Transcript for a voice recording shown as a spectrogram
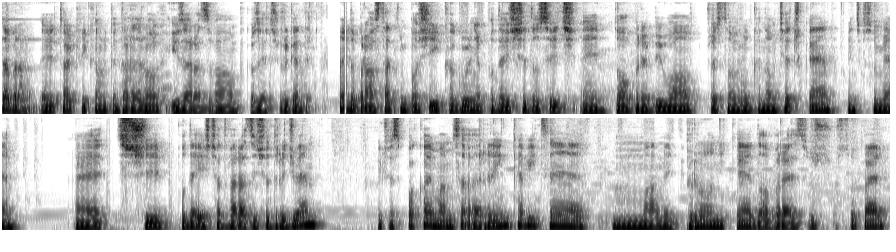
Dobra, y, to ja klikam legendarny log i zaraz wam pokazuję trzy legendy. No i dobra, ostatni bossik, ogólnie podejście dosyć y, dobre było przez tą runkę na ucieczkę, więc w sumie e, trzy podejścia, dwa razy się odrodziłem. Także spokojnie, mamy co, rękawice, mamy brońkę, dobra, jest już super.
